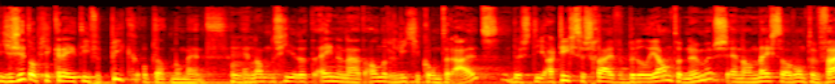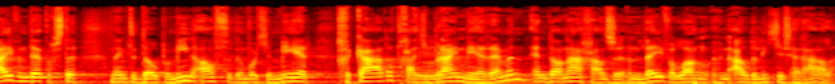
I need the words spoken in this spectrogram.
je zit op je creatieve piek op dat moment. Mhm. En dan zie je dat het ene na het andere liedje komt eruit. Dus die artiesten schrijven briljante nummers. En dan meestal rond hun 35ste neemt de dopamine af. Dan word je meer gekaderd, gaat je Mhm. brein meer remmen. En daarna gaan ze een leven lang hun oude liedjes herhalen.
